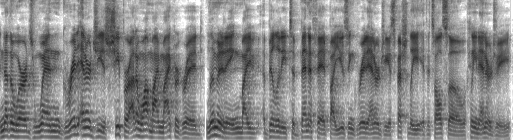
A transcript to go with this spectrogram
In other words, when grid energy is cheaper, I don't want my microgrid limiting my ability to benefit by using grid energy, especially if it's also clean energy.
